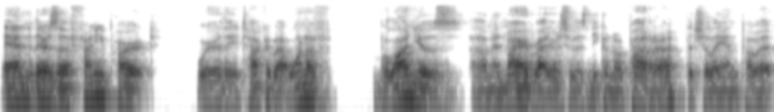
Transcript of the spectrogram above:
And there's a funny part where they talk about one of Bolaño's um, admired writers, who is Nicanor Parra, the Chilean poet,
